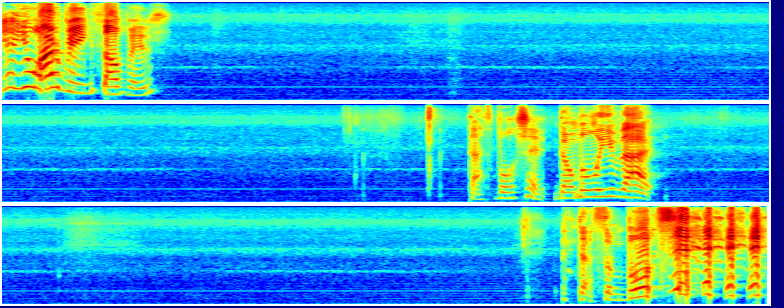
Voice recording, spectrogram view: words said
Yeah, you are being selfish. That's bullshit. Don't believe that. That's some bullshit.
